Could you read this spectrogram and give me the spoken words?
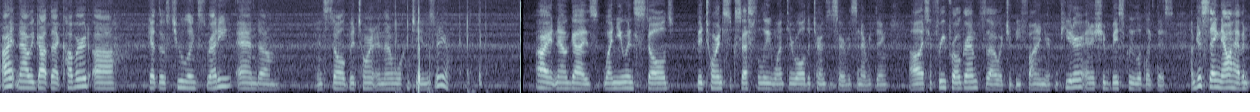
alright, now we got that covered. Uh, get those two links ready and um, install BitTorrent, and then we'll continue this video. Alright, now guys, when you installed BitTorrent successfully, went through all the terms of service and everything, uh, it's a free program, so it should be fine on your computer, and it should basically look like this. I'm just saying now I have an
